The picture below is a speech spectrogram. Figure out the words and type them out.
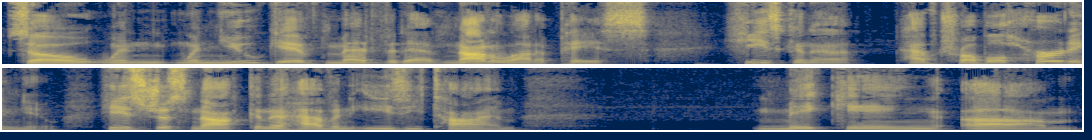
So when when you give Medvedev not a lot of pace, he's gonna have trouble hurting you. He's just not gonna have an easy time making um,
